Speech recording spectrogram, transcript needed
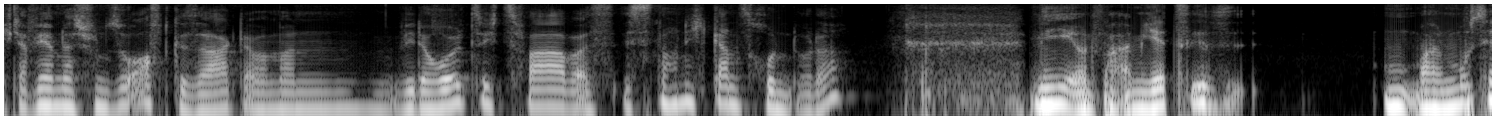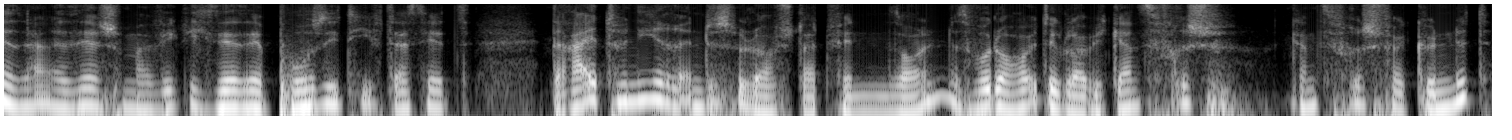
Ich glaube, wir haben das schon so oft gesagt, aber man wiederholt sich zwar, aber es ist noch nicht ganz rund, oder? Nee, und vor allem jetzt ist, man muss ja sagen, es ist ja schon mal wirklich sehr, sehr positiv, dass jetzt drei Turniere in Düsseldorf stattfinden sollen. Das wurde heute, glaube ich, ganz frisch, ganz frisch verkündet.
